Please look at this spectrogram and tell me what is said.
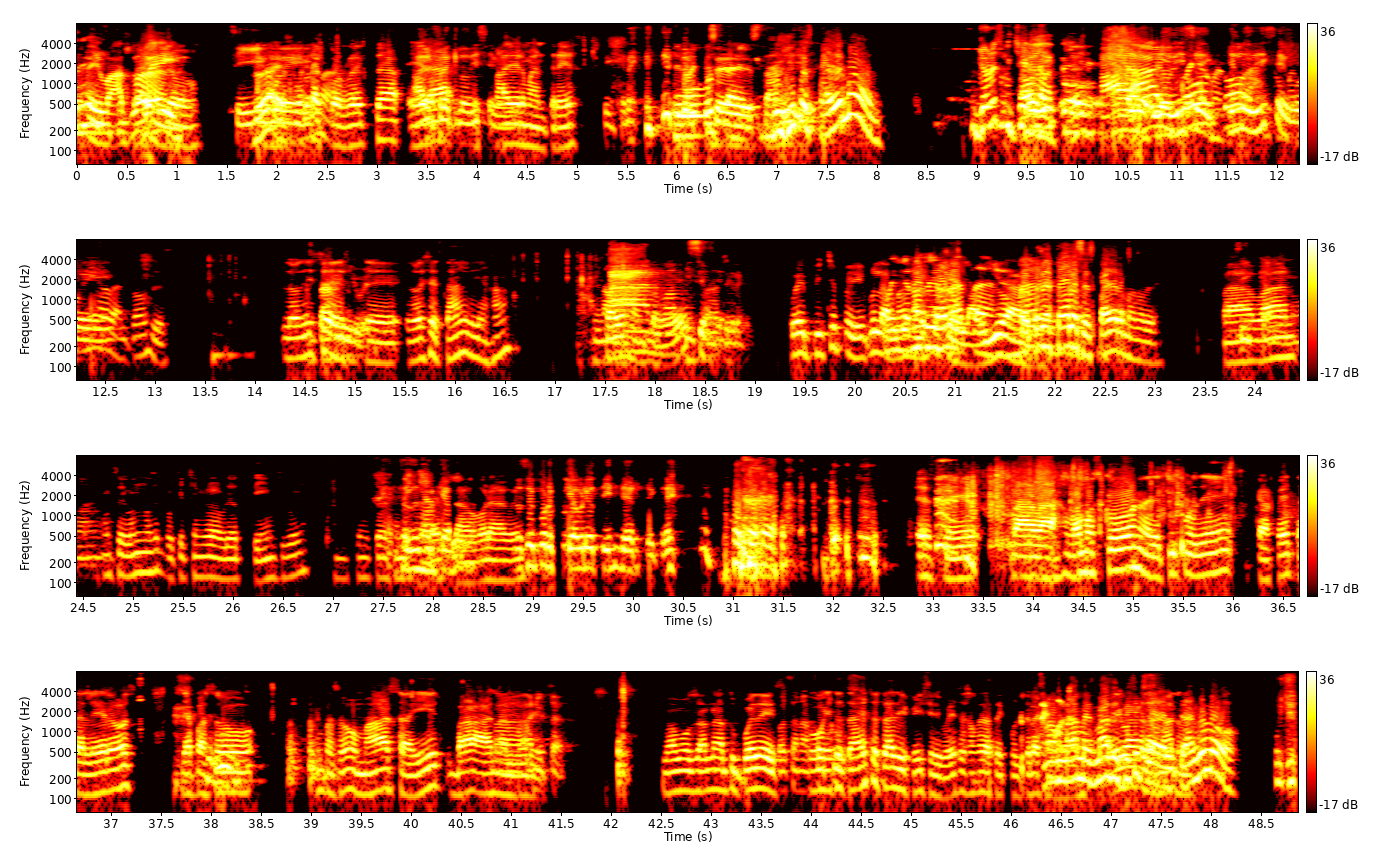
3. Batman. Pero Sí, la güey. respuesta correcta era Alfred lo dice. Spider-Man 3. ¿Te crees? ¿Dijiste. Spider-Man? Yo lo escuché Ah, en la... ok. Ah, lo, dice. ¿Quién lo dice, güey? Entonces. Lo dice, este, lo dice Stanley, ajá. Ah, no mames. Güey, pinche película Güey, más yo no de la vida, pone todos los Spider-Man, güey. Va, Sí, van, un segundo, no sé por qué chingo abrió Teams, güey. No sé por qué abrió Tinder, ¿te crees? Este, va, va, vamos con el equipo de cafetaleros. Ya pasó, ¿quién pasó? Omar, Said, va Ana. Anita. Vamos, Ana, tú puedes. Focus. está, difícil, güey. Estas son de las de cultura No general. mames, más Ahí difícil que la del mano. triángulo.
